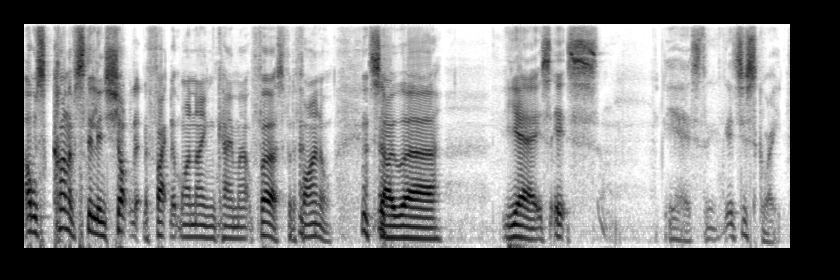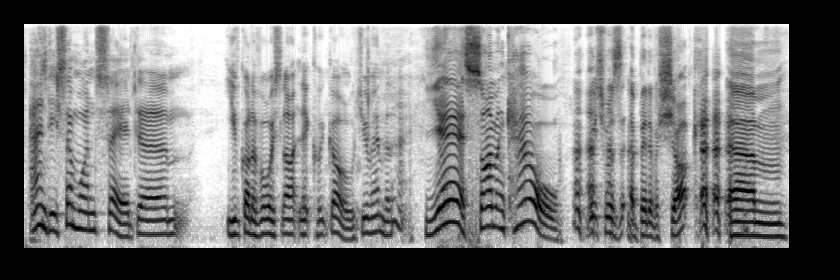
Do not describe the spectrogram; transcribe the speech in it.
I was kind of still in shock at the fact that my name came out first for the final. so uh, yeah, it's it's yeah, it's, it's just great. Andy, someone said um, you've got a voice like liquid gold. Do you remember that? Yeah, Simon Cowell, which was a bit of a shock. Um,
